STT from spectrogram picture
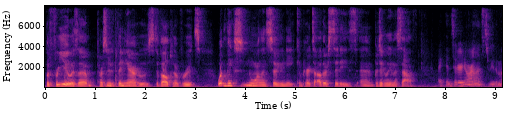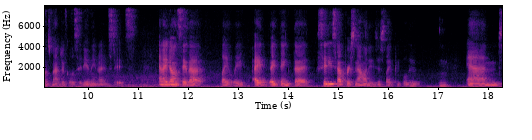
But for you as a person who's been here, who's developed her roots, what makes New Orleans so unique compared to other cities, and particularly in the South? I consider New Orleans to be the most magical city in the United States. And I don't say that lightly. I, I think that cities have personalities just like people do. Mm. And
